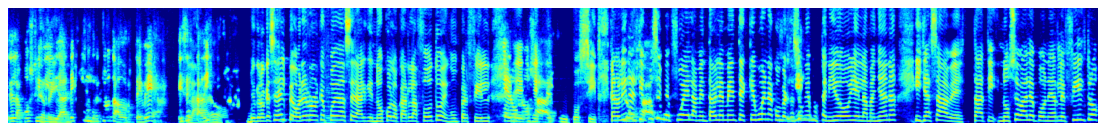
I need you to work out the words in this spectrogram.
la posibilidad de que un reclutador te vea. Estadística. Yo creo que ese es el peor error que puede hacer alguien, no colocar la foto en un perfil Pero eh, de este tipo. Sí. Carolina, el tiempo se me fue, lamentablemente. Qué buena conversación hemos tenido hoy en la mañana. Y ya sabes, Tati, no se vale ponerle filtro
